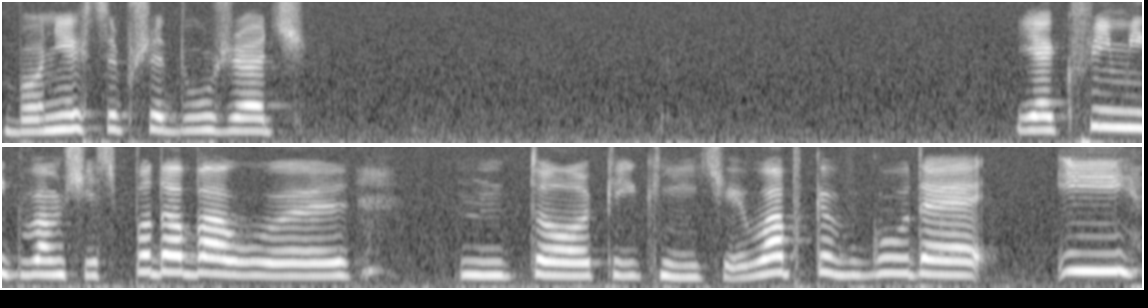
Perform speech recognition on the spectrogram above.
bo nie chcę przedłużać. Jak filmik wam się spodobał, y, mm, to kliknijcie łapkę w górę i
